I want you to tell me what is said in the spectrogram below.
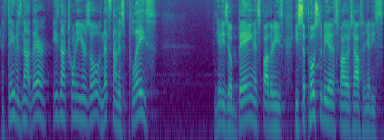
If David's not there, he's not 20 years old, and that's not his place. And yet he's obeying his father. He's, he's supposed to be at his father's house, and yet he's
